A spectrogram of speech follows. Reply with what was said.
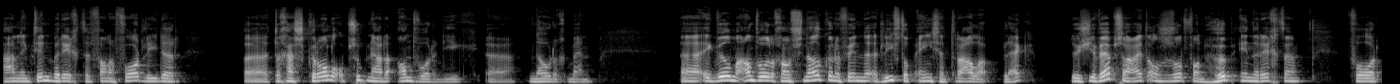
aan LinkedIn berichten van een voortleader uh, te gaan scrollen op zoek naar de antwoorden die ik uh, nodig ben. ik wil mijn antwoorden gewoon snel kunnen vinden, het liefst op één centrale plek. Dus je website als een soort van hub inrichten voor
